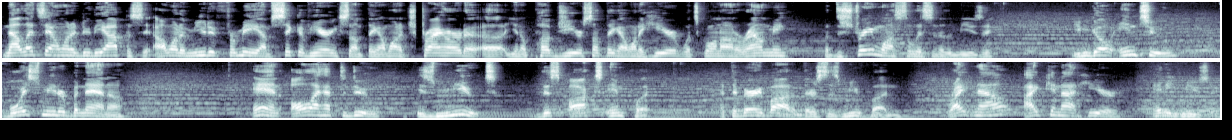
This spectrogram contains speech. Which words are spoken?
Now, let's say I want to do the opposite. I want to mute it for me. I'm sick of hearing something. I want to try hard a, uh, you know, PUBG or something. I want to hear what's going on around me, but the stream wants to listen to the music. You can go into Voicemeeter Banana, and all I have to do is mute this aux input. At the very bottom, there's this mute button. Right now, I cannot hear any music.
